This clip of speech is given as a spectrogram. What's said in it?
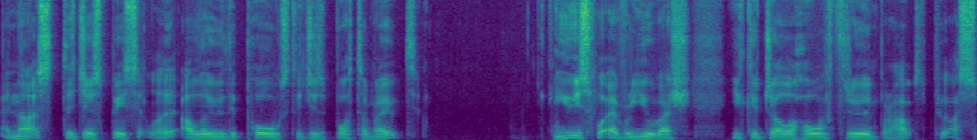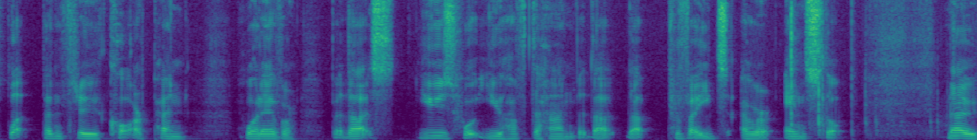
And that's to just basically allow the poles to just bottom out. Use whatever you wish. You could drill a hole through and perhaps put a split pin through, cotter pin, whatever. But that's use what you have to hand. But that, that provides our end stop. Now,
